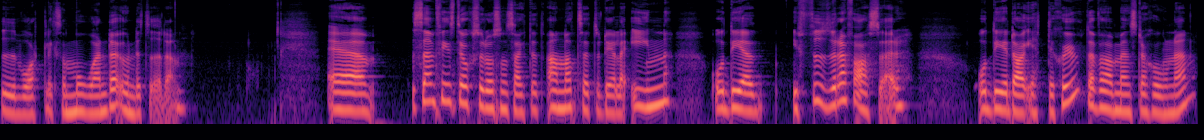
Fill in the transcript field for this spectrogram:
i vårt liksom, mående under tiden. Eh, Sen finns det också då som sagt ett annat sätt att dela in och det är i fyra faser. Och det är dag 1 till 7 där vi har menstruationen.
